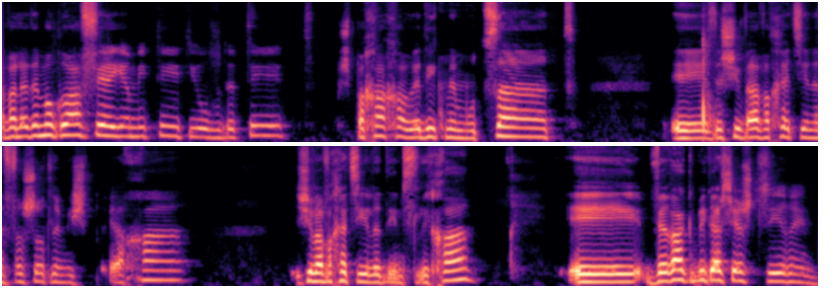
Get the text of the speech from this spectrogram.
אבל הדמוגרפיה היא אמיתית, היא עובדתית, משפחה חרדית ממוצעת, אה, זה שבעה וחצי נפשות למשפחה, שבעה וחצי ילדים, סליחה, אה, ורק בגלל שיש צעירים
